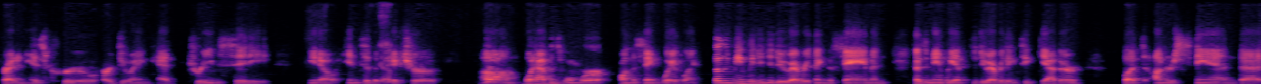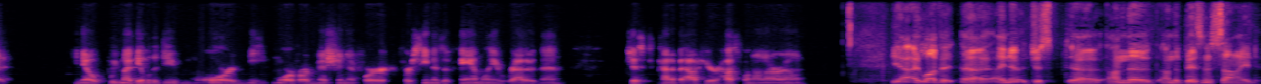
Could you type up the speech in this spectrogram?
Fred and his crew are doing at Dream City, you know, into the yep. picture. Um, what happens when we're on the same wavelength? Doesn't mean we need to do everything the same, and doesn't mean we have to do everything together. But to understand that you know, we might be able to do more, meet more of our mission if we're if we're seen as a family rather than just kind of out here hustling on our own. Yeah, I love it. Uh, I know just uh, on the on the business side,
